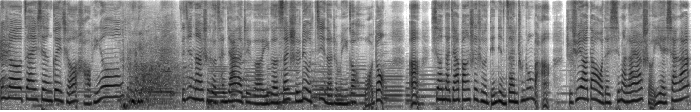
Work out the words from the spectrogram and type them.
射手在线跪求好评哟！最近呢射手参加了这个一个三十六计的这么一个活动啊希望大家帮射手点点赞冲冲榜只需要到我的喜马拉雅首页下拉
